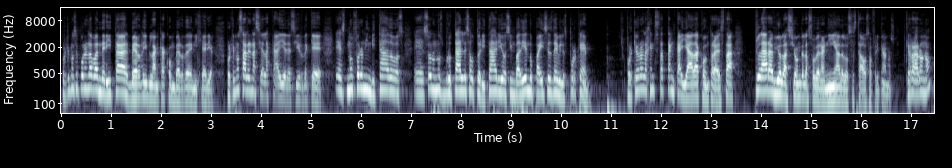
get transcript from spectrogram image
¿Por qué no se pone la banderita verde y blanca con verde de Nigeria? ¿Por qué no salen hacia la calle a decir de que no fueron invitados, eh, son unos brutales autoritarios invadiendo países débiles? ¿Por qué? ¿Por qué ahora la gente está tan callada contra esta clara violación de la soberanía de los estados africanos. Qué raro, ¿no?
